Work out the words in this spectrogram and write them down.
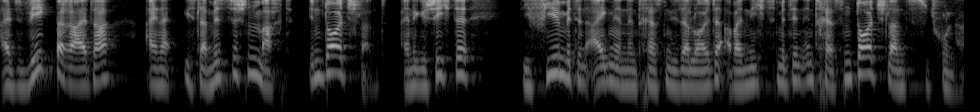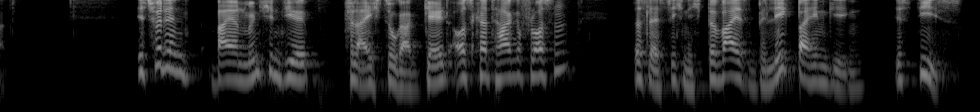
als Wegbereiter einer islamistischen Macht in Deutschland. Eine Geschichte, die viel mit den eigenen Interessen dieser Leute, aber nichts mit den Interessen Deutschlands zu tun hat. Ist für den Bayern-München-Deal vielleicht sogar Geld aus Katar geflossen? Das lässt sich nicht beweisen. Belegbar hingegen ist dies.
